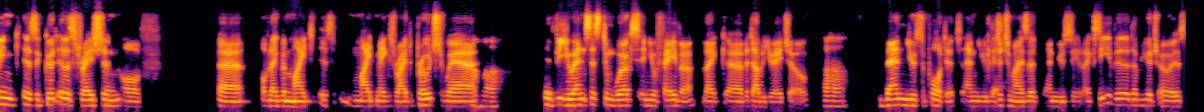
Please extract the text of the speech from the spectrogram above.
think is a good illustration of uh, of like the might is might makes right approach, where uh-huh. if the UN system works in your favor, like uh, the WHO, uh-huh. then you support it and you legitimize yeah. it, and you see like, see, the WHO is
